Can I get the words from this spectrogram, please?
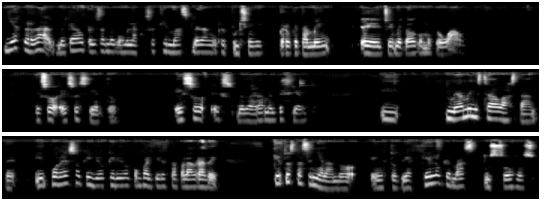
Y es verdad, me he quedado pensando como las cosas que más me dan repulsión, pero que también eh, me quedo como que, wow, eso, eso es cierto. Eso es verdaderamente cierto y me ha ministrado bastante. Y por eso que yo he querido compartir esta palabra de qué tú estás señalando en estos días, qué es lo que más tus ojos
